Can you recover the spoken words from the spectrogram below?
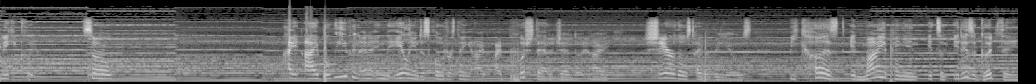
make it clear. So I, I believe in, in, in the alien disclosure thing, and I, I push that agenda, and I share those type of videos because, in my opinion, it's a it is a good thing,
